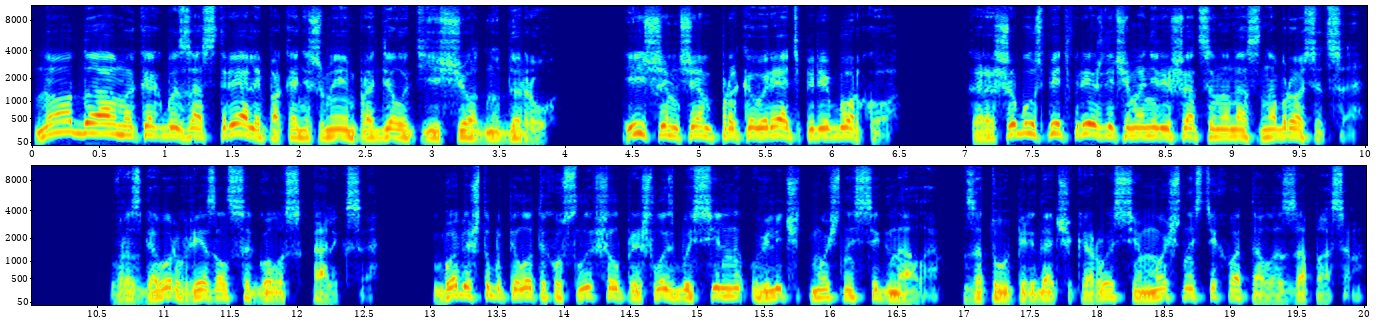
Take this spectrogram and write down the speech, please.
Но да, мы как бы застряли, пока не сумеем проделать еще одну дыру. Ищем, чем проковырять переборку. Хорошо бы успеть, прежде чем они решатся на нас наброситься». В разговор врезался голос Алекса. Бобби, чтобы пилот их услышал, пришлось бы сильно увеличить мощность сигнала, зато у передатчика Росси мощности хватало с запасом.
